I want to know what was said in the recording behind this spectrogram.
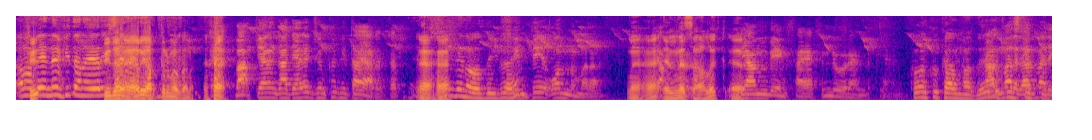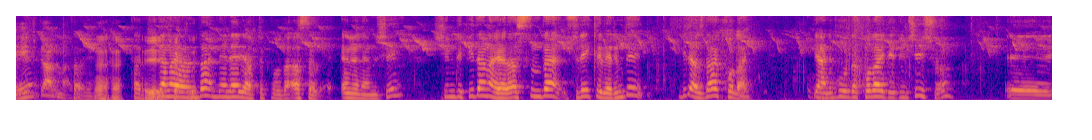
Ama Fi- benden fidan ayarı Fidan istemedi. ayarı yaptırma bana. bahçenin kaderi çünkü fida yarıdır. Aha. Şimdi ne oldu İbrahim? Şimdi on numara. Aha. Eline sağlık. Evet. Bey'in sayesinde öğrendik yani. Korku kalmadı. Kalmadı fıstık kalmadı gibi. hiç kalmadı. Tabii. Aha. Tabii İyi, fidan çok ayarında neler yaptık burada asıl en önemli şey. Şimdi fidan ayarı aslında sürekli verimde biraz daha kolay. Yani burada kolay dediğim şey şu. Ee,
